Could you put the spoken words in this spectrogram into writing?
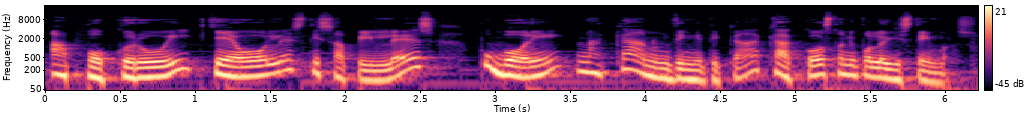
αποκρούει και όλες τις απειλές που μπορεί να κάνουν δυνητικά κακό στον υπολογιστή μας.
